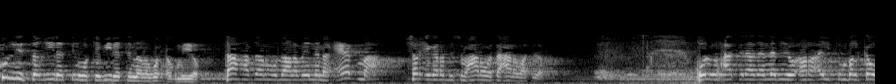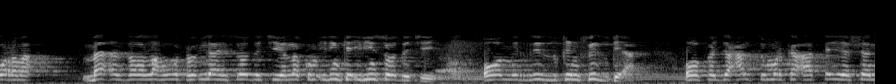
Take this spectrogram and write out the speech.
kulli sagiiratin wa kabiiratinna lagu xugmiyo. Taa haddaan mudaalabaynana ceeb ma ah. Sharciga rabbi subxaana watacala waa sidaas qul waxaa tidhahdaa nebigo ara'aytum bal ka warrama maa anzala allahu wuxuu ilaahay soo dejiyey lakum idinka idiin soo dejiyey oo min risqin risqi ah oo fajacaltum marka aad ka yeesheen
